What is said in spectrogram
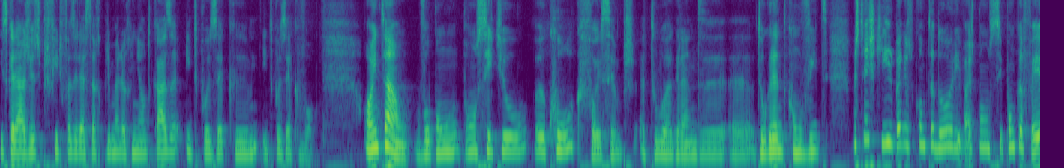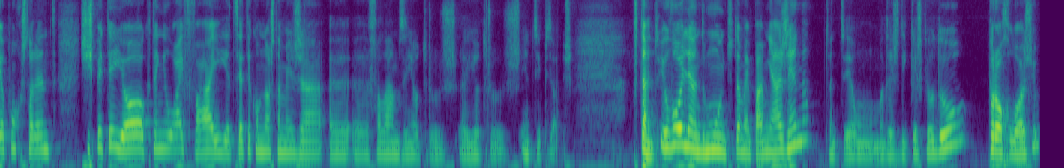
e se calhar às vezes prefiro fazer essa primeira reunião de casa e depois é que, e depois é que vou. Ou então vou para um, para um sítio uh, cool, que foi sempre a tua grande, uh, o teu grande convite, mas tens que ir, pegas no computador e vais para um, para um café, para um restaurante XPTO, que tenha Wi-Fi, etc., como nós também já uh, falámos em outros, em, outros, em outros episódios. Portanto, eu vou olhando muito também para a minha agenda, portanto, é uma das dicas que eu dou, para o relógio,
